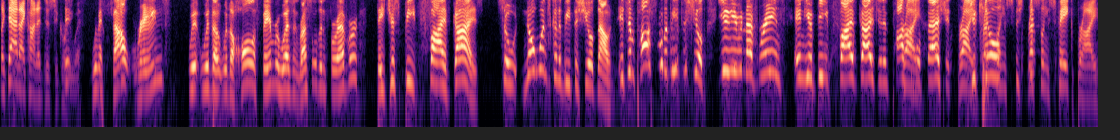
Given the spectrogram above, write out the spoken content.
Like that, I kind of disagree with. Without Reigns, with, with a with a Hall of Famer who hasn't wrestled in forever, they just beat five guys. So no one's going to beat the Shield now. It's impossible to beat the Shield. You didn't even have Reigns, and you beat five guys in impossible Right. fashion. Bry, you killed wrestling's Shield. wrestling's fake, Bry.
